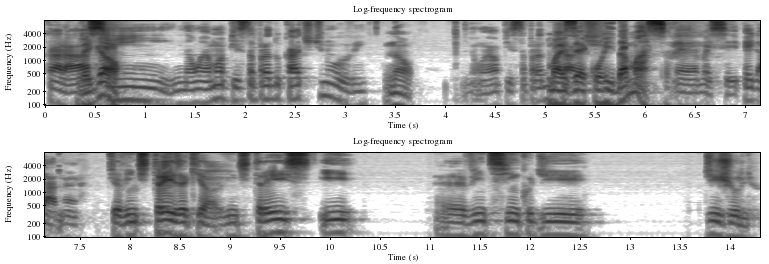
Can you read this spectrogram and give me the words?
Cara, Legal. assim, não é uma pista pra Ducati de novo, hein? Não. Não é uma pista para Mas é corrida massa. É, vai ser pegado. É. Dia 23 aqui, ó. 23 e é, 25 de, de julho.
